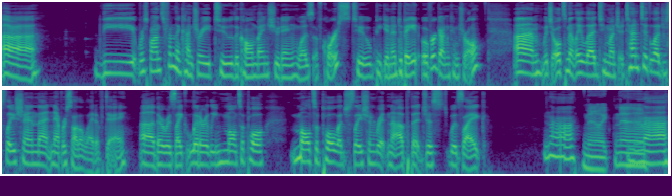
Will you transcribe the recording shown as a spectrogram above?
uh, the response from the country to the Columbine shooting was, of course, to begin a debate over gun control, um, which ultimately led to much attempted legislation that never saw the light of day. Uh, there was like literally multiple, multiple legislation written up that just was like, nah, No, like nah. nah,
